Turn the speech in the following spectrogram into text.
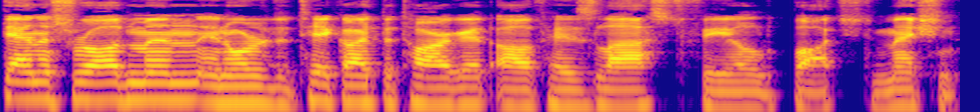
Dennis Rodman in order to take out the target of his last failed botched mission.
